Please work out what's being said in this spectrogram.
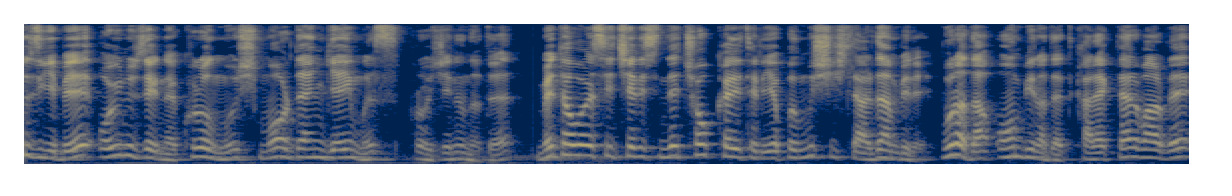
Gördüğünüz gibi oyun üzerine kurulmuş More Than Gamers projenin adı. Metaverse içerisinde çok kaliteli yapılmış işlerden biri. Burada 10.000 adet karakter var ve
